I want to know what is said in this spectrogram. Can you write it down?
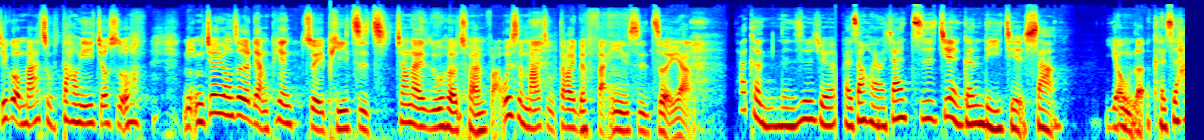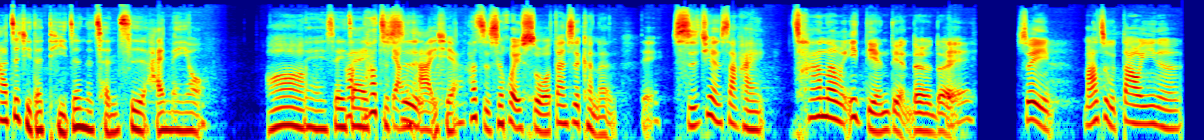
结果马祖道一就说：“ 你你就用这个两片嘴皮子，将来如何传法？”为什么马祖道一的反应是这样？他可能是不是觉得百丈回来，现在知见跟理解上有了，可是他自己的体证的层次还没有，哦，对，所以他再他只是他一下，他只是会说，但是可能对实践上还差那么一点点，对不对？所以马祖道一呢，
